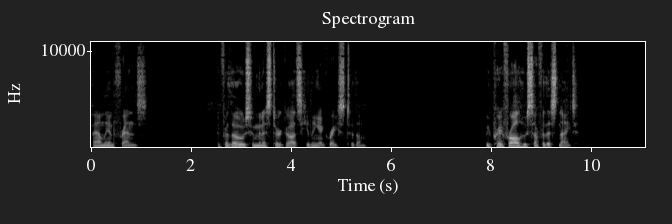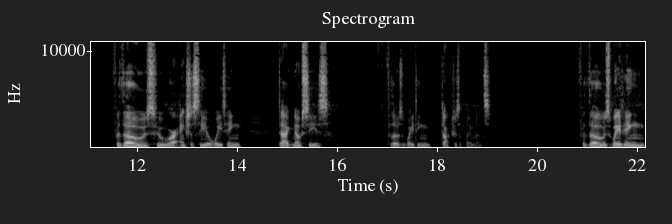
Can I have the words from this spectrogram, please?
family and friends and for those who minister God's healing and grace to them. We pray for all who suffer this night, for those who are anxiously awaiting diagnoses, for those awaiting doctor's appointments, for those waiting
